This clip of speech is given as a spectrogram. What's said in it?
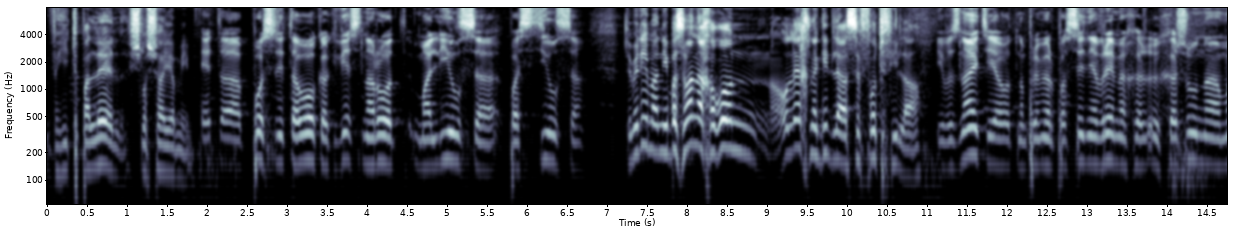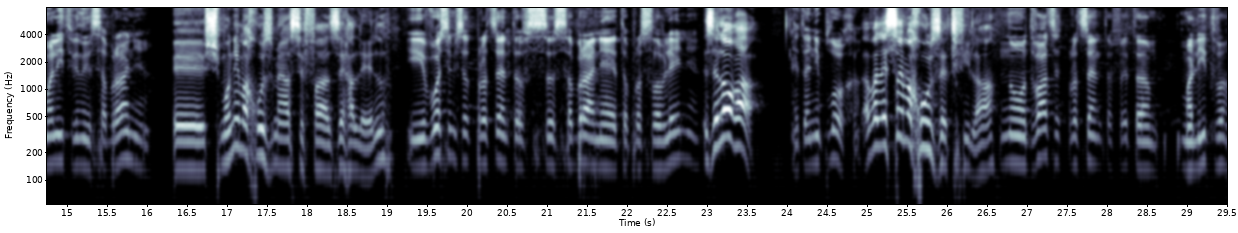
והתפלל שלושה ימים. это после того, как весь народ молился, постился. אתם יודעים, אני בזמן האחרון הולך נגיד לאספות תפילה, И вы знаете, я вот, например, в последнее время хожу- хожу на молитвенные собрания, אה, 80% מהאספה זה הלל, и 80% с собрания это прославление. זה לא רע, Это неплохо. אבל 20% זה תפילה, Но 20% это молитва.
